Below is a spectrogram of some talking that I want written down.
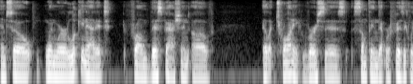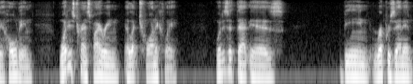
And so when we're looking at it from this fashion of electronic versus something that we're physically holding, what is transpiring electronically? What is it that is being represented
